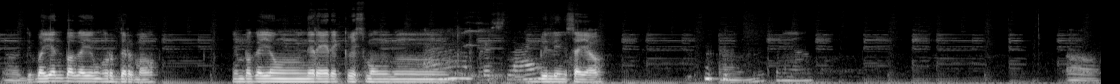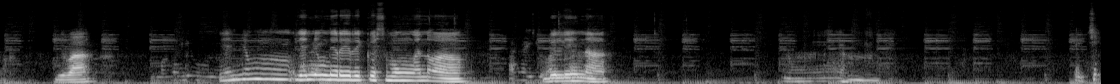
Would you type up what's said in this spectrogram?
Oh, di ba yan baga yung order mo? Yan baga yung nire-request mong Ah, press line. bilhin sa'yo? Hmm, ano yan? Oh, di ba? Yan yung yan yung nire-request mong ano ah, bilhin na. Eh, Si,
